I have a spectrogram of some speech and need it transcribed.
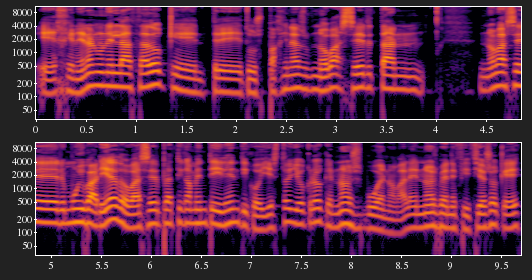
eh, generan un enlazado que entre tus páginas no va a ser tan no va a ser muy variado, va a ser prácticamente idéntico y esto yo creo que no es bueno, ¿vale? No es beneficioso que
